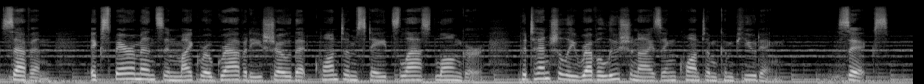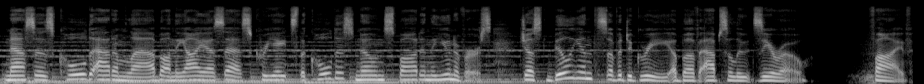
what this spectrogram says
7. Experiments in microgravity show that quantum states last longer, potentially revolutionizing quantum computing. 6. NASA's Cold Atom Lab on the ISS creates the coldest known spot in the universe, just billionths of a degree above absolute zero. 5.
